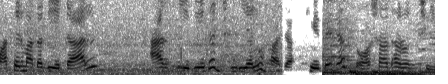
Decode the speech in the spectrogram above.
মাছের মাথা দিয়ে ডাল আর দিয়ে দিয়েছে ঝুড়ি আলু ভাজা। খেতে জাস্ট অসাধারণ ছিল।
